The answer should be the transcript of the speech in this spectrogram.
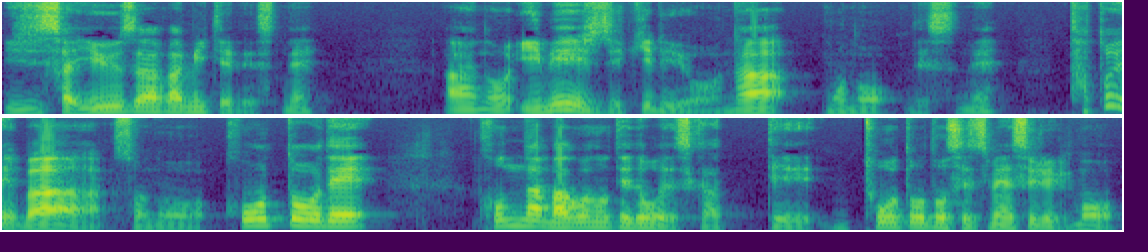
実際ユーザーが見てですね、あの、イメージできるようなものですね。例えば、その、口頭で、こんな孫の手どうですかって、とうとうと説明するよりも、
